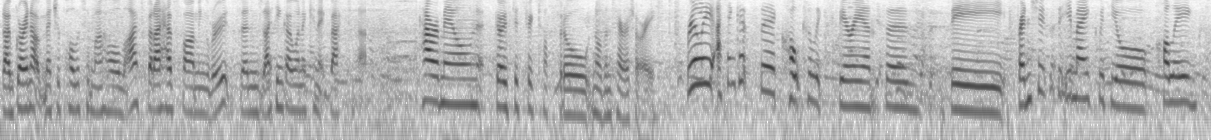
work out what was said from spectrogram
But I've grown up metropolitan my whole life, but I have farming roots and I think I want to connect back to that. Cara Gove District Hospital, Northern Territory. Really, I think it's the cultural experiences, the friendships that you make with your colleagues,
